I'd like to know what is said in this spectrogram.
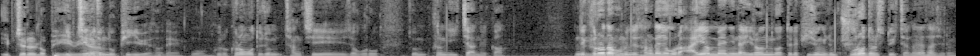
입지를 높이기 입지를 위한 좀 높이기 위해서, 네. 뭐 그런 것도 좀 장치적으로 좀 그런 게 있지 않을까. 근데 음. 그러다 보면 이제 상대적으로 아이언맨이나 이런 것들의 비중이 좀 줄어들 수도 있잖아요, 사실은.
